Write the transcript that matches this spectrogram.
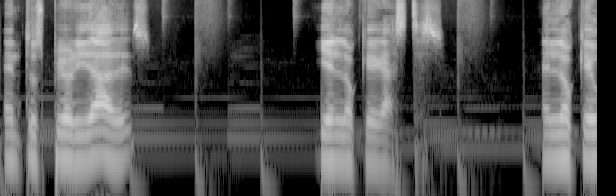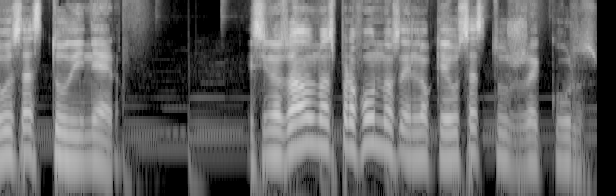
en tus prioridades y en lo que gastas, en lo que usas tu dinero. Y si nos vamos más profundos, en lo que usas tus recursos.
